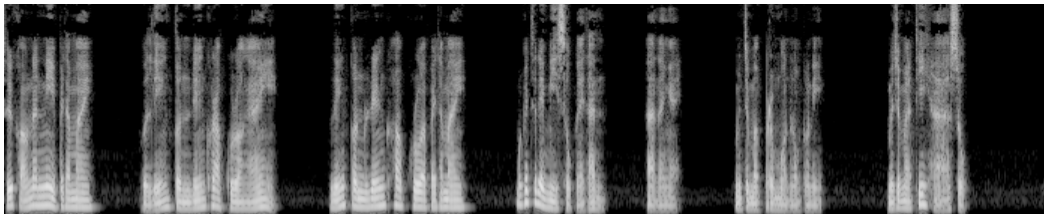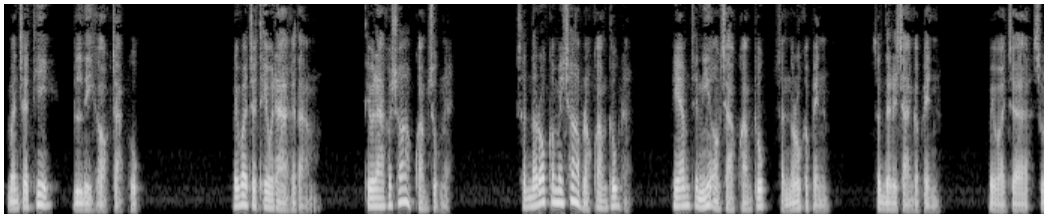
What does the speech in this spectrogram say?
ซื้อของนั่นนี่ไปทำไมก็เลี้ยงตนเลี้ยงครอบครัวไง เลี้ยงตนเลี้ยงครอบครัวไปทำไม มันก็จะได้มีสุขไงท่าน อ่านยังไง มันจะมาประมวลลงตรงนี้ มันจะมาที่หาสุข มันจะที่หลีกออกจากทุกข์ไม่ว่าจะเทวดาก็ตาม เทวดาก็ชอบความสุขนะ สันนรกก็ไม่ชอบหรอกความทุกข์นะพยายามจะหนีออกจากความทุกข์สันนรกก็เป็น สันเดรัจฉานก็เป็น ไม่ว่าจะสุ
